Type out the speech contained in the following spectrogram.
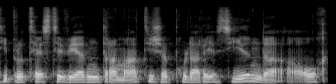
die Proteste werden dramatischer, polarisierender auch.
